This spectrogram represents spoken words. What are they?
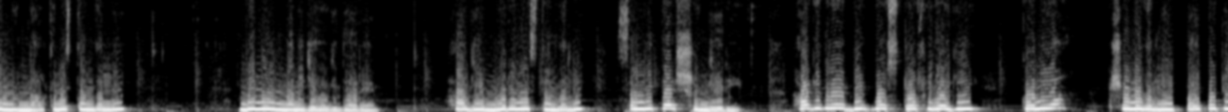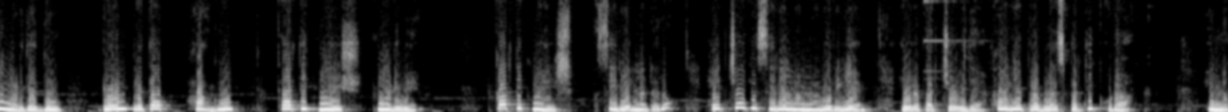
ಇನ್ನು ನಾಲ್ಕನೇ ಸ್ಥಾನದಲ್ಲಿ ವಿನಯ್ ಮನೆಗೆ ಹೋಗಿದ್ದಾರೆ. ಹಾಗೆ ಮೂರನೇ ಸ್ಥಾನದಲ್ಲಿ ಸಂಗೀತ ಶೃಂಗೇರಿ. ಹಾಗಿದ್ರೆ ಬಿಗ್ ಬಾಸ್ ಟ್ರೋಫಿಗಾಗಿ ಕೊನೆಯ ಕ್ಷಣದಲ್ಲಿ ಪೈಪೋಟಿ ನಡೆದದ್ದು ಡ್ರೋನ್ ಪ್ರತಾಪ್ ಹಾಗೂ ಕಾರ್ತಿಕ್ ಮಹೇಶ್ ನಡುವೆ. ಕಾರ್ತಿಕ್ ಮಹೇಶ್ ಸೀರಿಯಲ್ ನಟರು, ಹೆಚ್ಚಾಗಿ ಸೀರಿಯಲ್ನ ನೋಡೋರಿಗೆ ಇವರ ಪರಿಚಯವಿದೆ. ಹಾಗೆ ಪ್ರಬಲ ಸ್ಪರ್ಧಿ ಕೂಡ. ಇನ್ನು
